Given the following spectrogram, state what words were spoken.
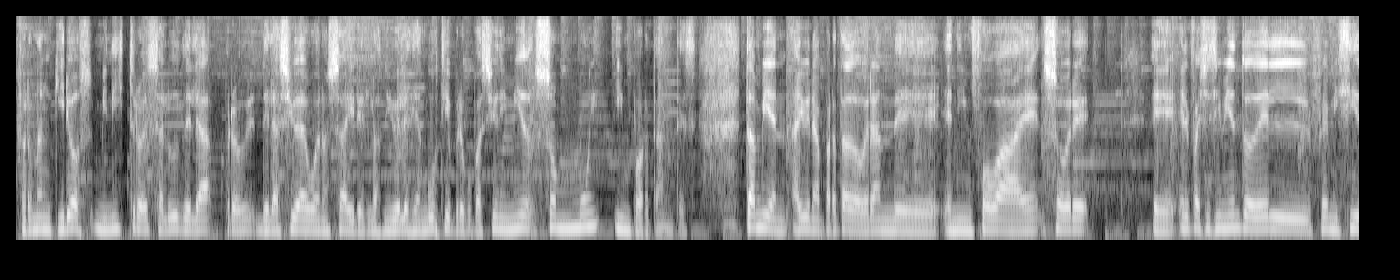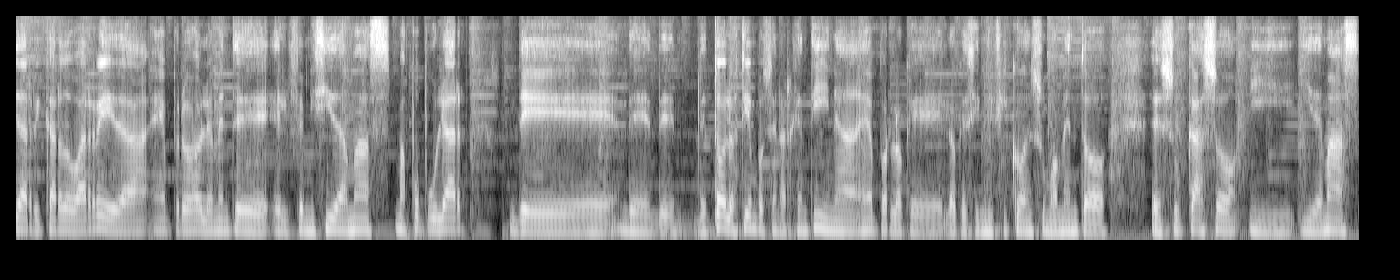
Fernán Quirós, ministro de Salud de la, de la Ciudad de Buenos Aires. Los niveles de angustia preocupación y miedo son muy importantes. También hay un apartado grande en Infobae sobre eh, el fallecimiento del femicida Ricardo Barreda, eh, probablemente el femicida más, más popular de, todos los tiempos en Argentina, eh, por lo que, lo que significó en su momento eh, su caso y, demás.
